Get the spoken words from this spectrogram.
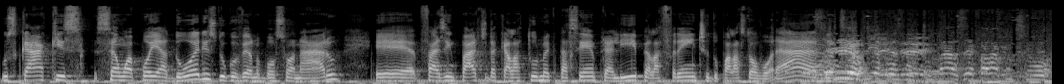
Os CACs são apoiadores do governo Bolsonaro, é, fazem parte daquela turma que está sempre ali pela frente do Palácio do Alvorada. Bom dia, presidente. Um prazer falar com o senhor.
